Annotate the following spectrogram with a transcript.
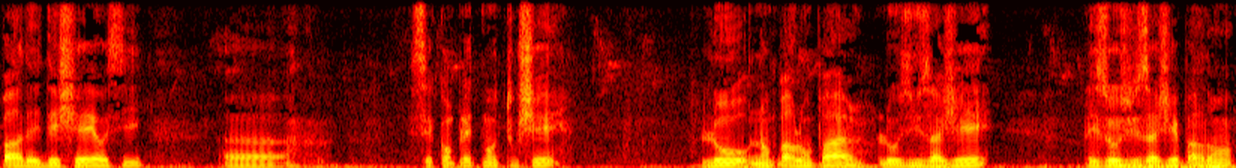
par des déchets aussi. Euh, c'est complètement touché. L'eau, n'en parlons pas, l'eau usagée, les eaux usagées, pardon.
